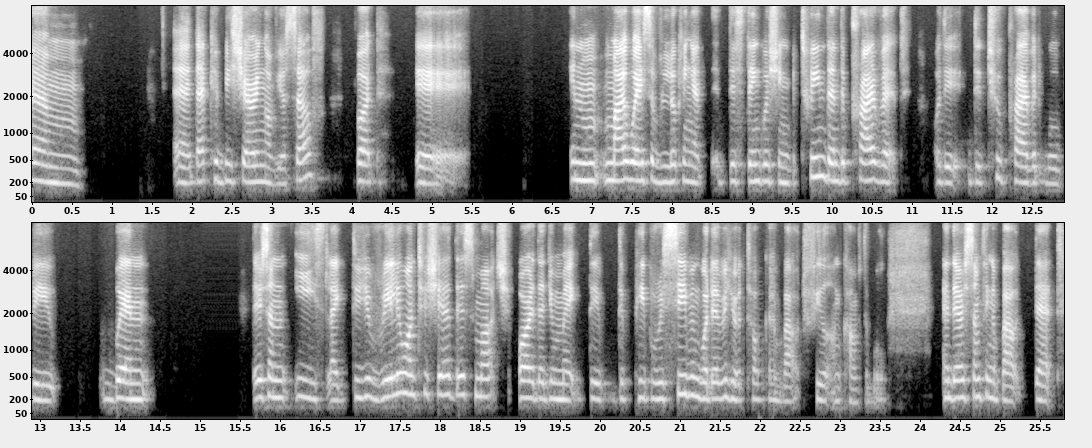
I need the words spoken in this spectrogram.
Um, uh, that could be sharing of yourself, but uh, in my ways of looking at distinguishing between then the private or the, the too private will be when there's an ease like do you really want to share this much or that you make the, the people receiving whatever you're talking about feel uncomfortable? And there's something about that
